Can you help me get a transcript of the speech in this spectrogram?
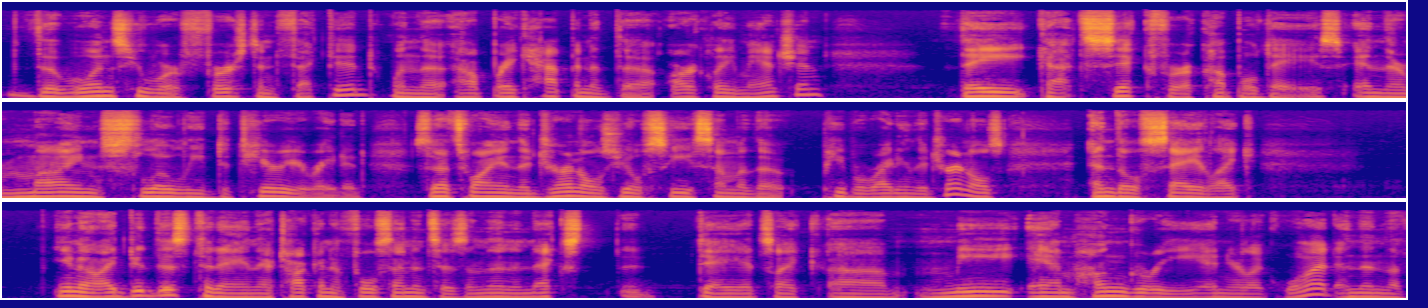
the ones who were first infected when the outbreak happened at the Arklay mansion, they got sick for a couple days and their mind slowly deteriorated. So that's why in the journals you'll see some of the people writing the journals and they'll say like, you know, I did this today, and they're talking in full sentences, and then the next day it's like, uh, me am hungry, and you're like, what? And then the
